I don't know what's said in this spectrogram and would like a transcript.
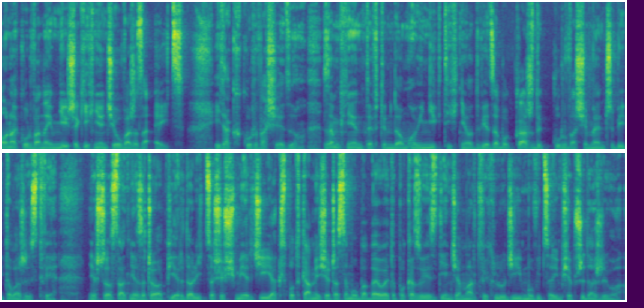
Ona kurwa najmniejsze kichnięcie uważa za AIDS. I tak kurwa siedzą, zamknięte w tym domu i nikt ich nie odwiedza, bo każdy kurwa się męczy w jej towarzystwie. Jeszcze ostatnio zaczęła pierdolić coś o śmierci i jak spotkamy się czasem u babełę, to pokazuje zdjęcia martwych ludzi i mówi co im się przydarzyło.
